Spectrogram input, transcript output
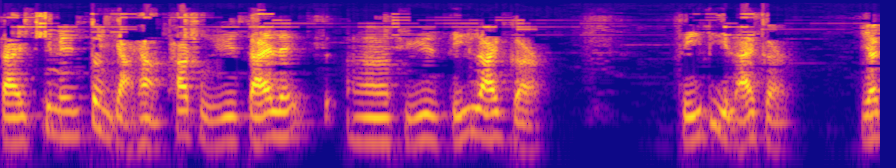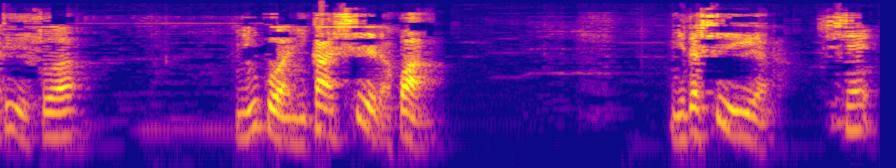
在奇门遁甲上，它属于宅来，嗯，属于贼来格，贼地来格。也就是说，如果你干事业的话，你的事业先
